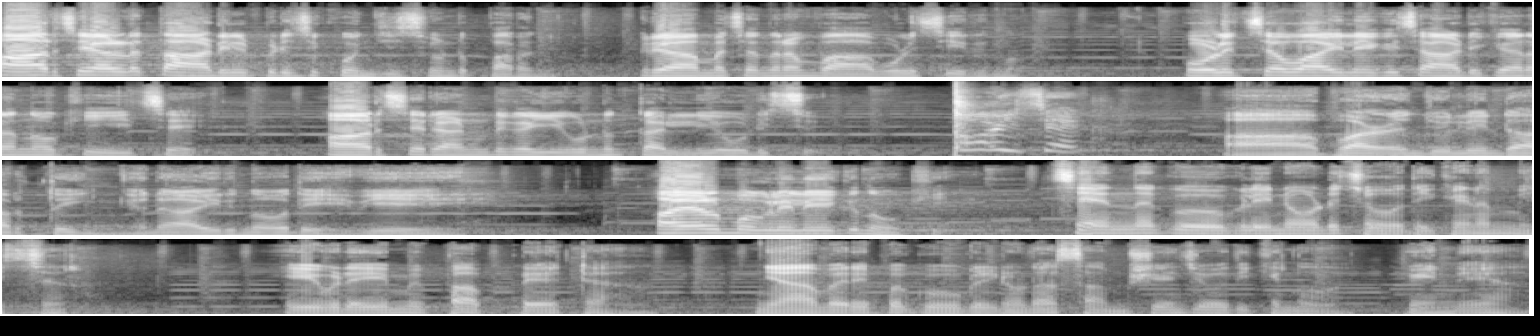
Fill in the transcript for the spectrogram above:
ആർച്ചയാളുടെ താടിയിൽ പിടിച്ച് കൊഞ്ചിച്ചുകൊണ്ട് പറഞ്ഞു. രാമചന്ദ്രൻ വാ പൊളിച്ചിരുന്നു പൊളിച്ച വായിലേക്ക് ചാടിക്കയറാൻ നോക്കി ഈച്ചെ. ആർച്ച രണ്ട് കൈ കൊണ്ടും തല്ലി ഓടിച്ചു. ആ പഴഞ്ചൊല്ലിന്റെ അർത്ഥം ഇങ്ങനെ ആയിരുന്നോ ദേവിയെ? അയാൾ മുകളിലേക്ക് നോക്കി. ചെന്ന് ഗൂഗിളിനോട് ചോദിക്കണം മിസ്റ്റർ. ഇവിടെയും ഇപ്പൊ അപ്ഡേറ്റാ. ഞാൻ വരെ ഇപ്പൊ ഗൂഗിളിനോട് ആ സംശയം ചോദിക്കുന്നത്. പിന്നെയാ.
